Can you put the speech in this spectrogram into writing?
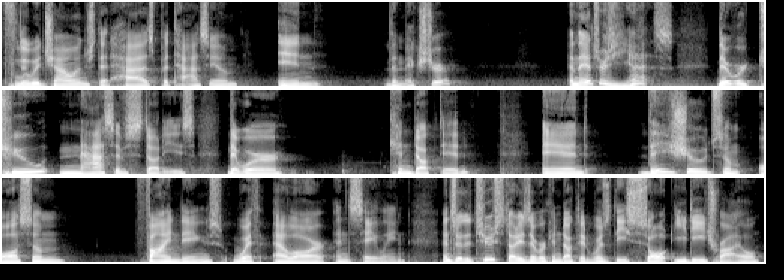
fluid challenge that has potassium in the mixture? And the answer is yes. There were two massive studies that were conducted, and they showed some awesome findings with LR and saline. And so the two studies that were conducted was the SALT ED trial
